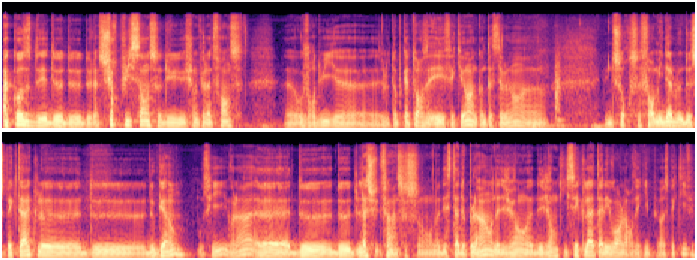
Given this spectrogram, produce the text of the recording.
à cause de, de, la surpuissance du championnat de France, aujourd'hui le top 14 est effectivement incontestablement une source formidable de spectacles, de, gains aussi. Voilà, euh, on a des stades pleins, on a des gens, des gens qui s'éclatent à aller voir leurs équipes respectives.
